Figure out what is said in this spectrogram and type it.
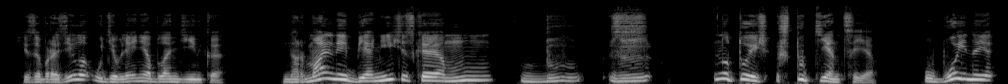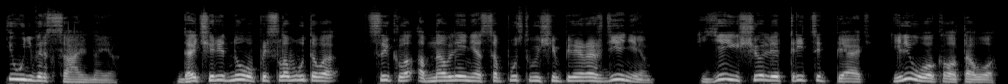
– изобразила удивление блондинка. «Нормальная бионическая м б ж ну то есть штукенция, убойная и универсальная. До очередного пресловутого цикла обновления с сопутствующим перерождением ей еще лет 35 или около того.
